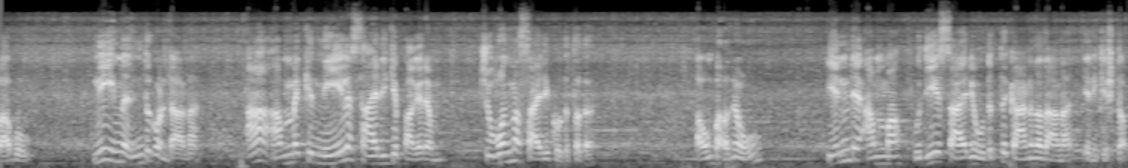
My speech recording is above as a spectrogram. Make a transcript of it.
ബാബു നീ ഇന്ന് എന്തുകൊണ്ടാണ് ആ അമ്മയ്ക്ക് നീല സാരിക്ക് പകരം ചുവന്ന സാരി കൊടുത്തത്. അവൻ പറഞ്ഞു എന്റെ അമ്മ പുതിയ സാരി ഉടുത്ത് കാണുന്നതാണ് എനിക്കിഷ്ടം.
